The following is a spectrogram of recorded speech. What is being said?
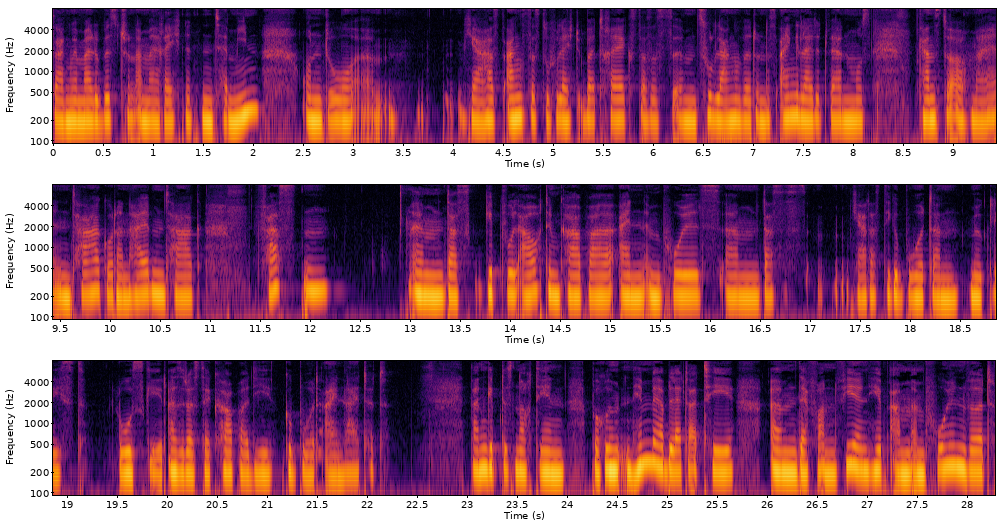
sagen wir mal, du bist schon am errechneten Termin und du ähm, ja, hast Angst, dass du vielleicht überträgst, dass es ähm, zu lang wird und das eingeleitet werden muss, kannst du auch mal einen Tag oder einen halben Tag fasten ähm, das gibt wohl auch dem Körper einen Impuls, ähm, dass es, ja, dass die Geburt dann möglichst losgeht, also dass der Körper die Geburt einleitet. Dann gibt es noch den berühmten Himbeerblättertee, ähm, der von vielen Hebammen empfohlen wird.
